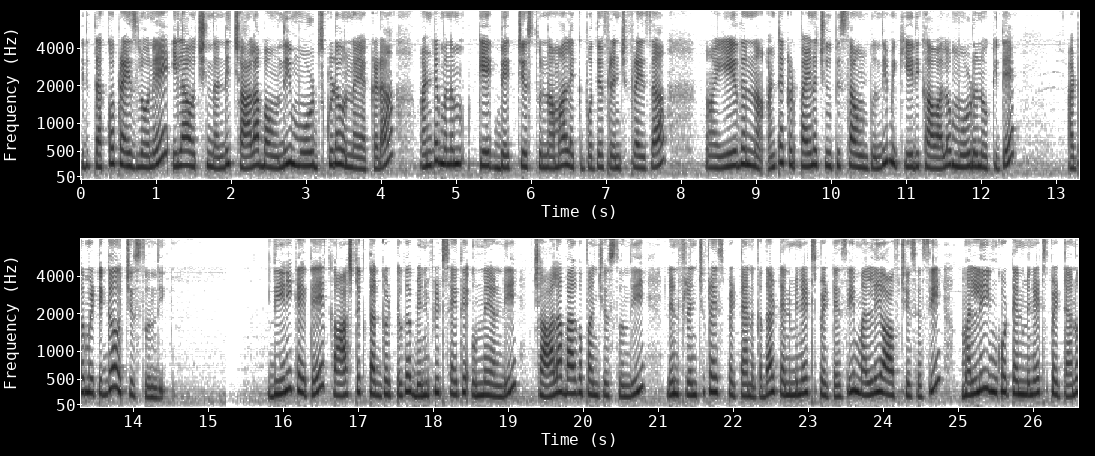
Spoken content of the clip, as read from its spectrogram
ఇది తక్కువ ప్రైస్లోనే ఇలా వచ్చిందండి. చాలా బాగుంది. మోడ్స్ కూడా ఉన్నాయి అక్కడ. అంటే మనం కేక్ బేక్ చేస్తున్నామా లేకపోతే ఫ్రెంచ్ ఫ్రైసా? ఏదన్నా అంటే అక్కడ పైన చూపిస్తూ ఉంటుంది. మీకు ఏది కావాలో మోడ్ నొక్కితే ఆటోమేటిక్గా వచ్చేస్తుంది. దీనికైతే కాస్ట్కి తగ్గట్టుగా బెనిఫిట్స్ అయితే ఉన్నాయండి. చాలా బాగా పనిచేస్తుంది. నేను ఫ్రెంచ్ ఫ్రైస్ పెట్టాను కదా టెన్ మినిట్స్ పెట్టేసి మళ్ళీ ఆఫ్ చేసేసి మళ్ళీ ఇంకో టెన్ మినిట్స్ పెట్టాను.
